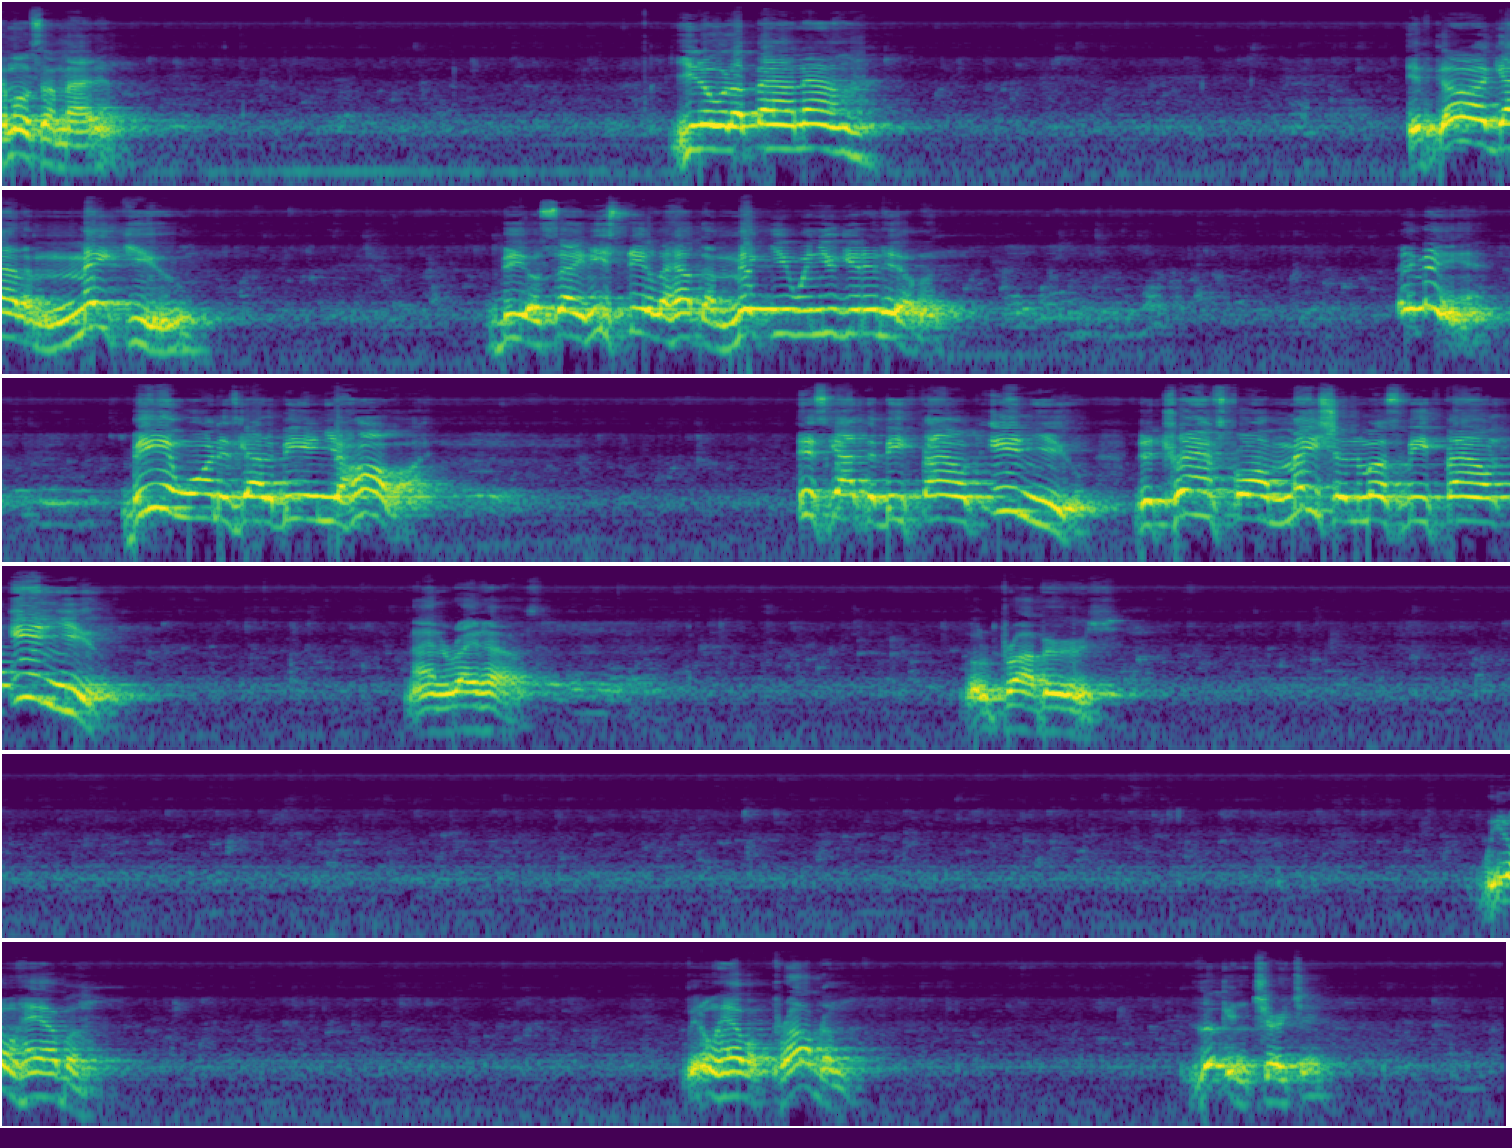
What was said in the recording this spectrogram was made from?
Come on, somebody. You know what I found out? If God got to make you be a saint, he still have to make you when you get in heaven. Amen. Being one has got to be in your heart. It's got to be found in you. The transformation must be found in you. Not in the right house. Go to Proverbs. We don't have a we don't have a problem churchy.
